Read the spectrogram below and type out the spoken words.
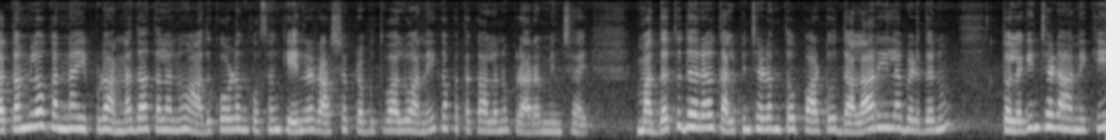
గతంలో కన్నా ఇప్పుడు అన్నదాతలను ఆదుకోవడం కోసం కేంద్ర రాష్ట్ర ప్రభుత్వాలు అనేక పథకాలను ప్రారంభించాయి. మద్దతు ధర కల్పించడంతో పాటు దళారీల బెడదను తొలగించడానికి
